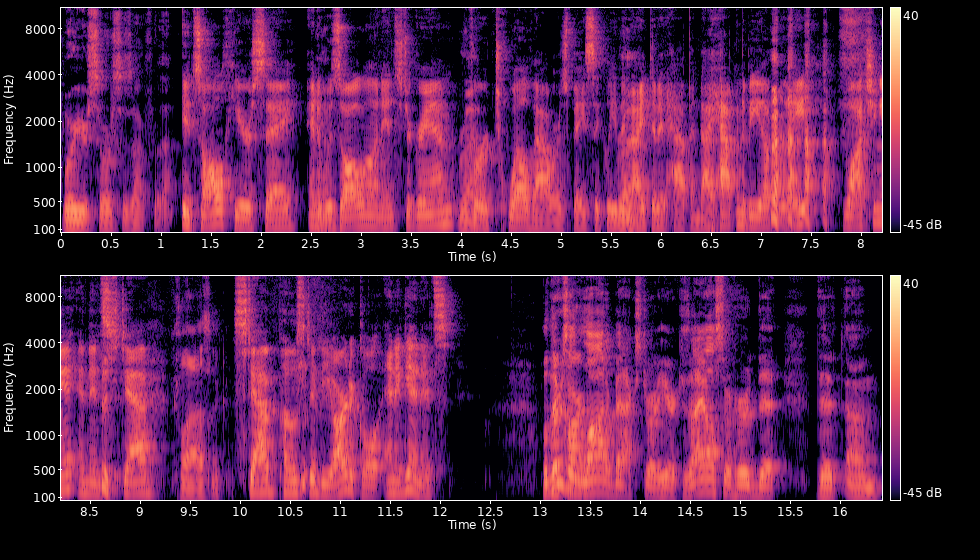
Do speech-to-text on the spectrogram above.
where your sources are for that. it's all hearsay and it was all on Instagram Right. for 12 hours basically the Right. night that it happened. I happened to be up late watching it and then Stab Classic. Stab posted the article and again it's Well, there's a lot of backstory here because I also heard that that um,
